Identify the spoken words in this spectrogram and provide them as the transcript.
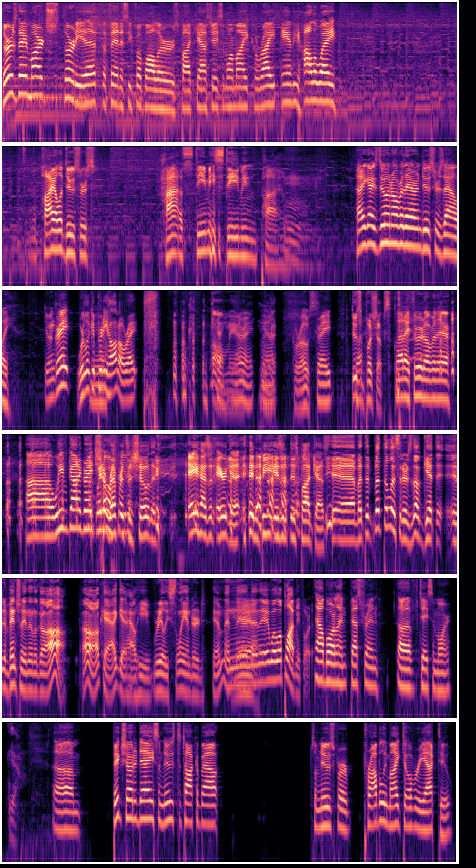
Thursday, March 30th, the Fantasy Footballers Podcast. Jason Moore, Mike Wright, Andy Holloway. And a pile of deucers. Hot, A steamy. steaming pile. Hmm. How you guys doing over there in Deucers Alley? Doing great. We're looking Yeah. pretty hot, all right. Oh Okay, man! All right. Yeah. Okay. Gross. Great. Do some push-ups. Glad I threw it over there. Uh, we've got a great Way show. to for reference you a show that A hasn't aired yet, and B isn't this podcast. Yeah, but the but the listeners they'll get it eventually, and then they'll go, "Oh, oh, okay, I get how he really slandered him," and, and Yeah. then they will applaud me for it. Al Borland, best friend of Jason Moore. Yeah, Um, big show today. Some news to talk about. Some news for probably Mike to overreact to.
